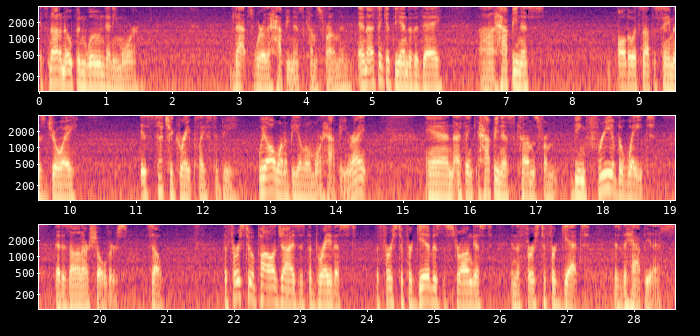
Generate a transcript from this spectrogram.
it's not an open wound anymore that's where the happiness comes from. And, and I think at the end of the day, uh, happiness, although it's not the same as joy, is such a great place to be. We all want to be a little more happy, right? And I think happiness comes from being free of the weight that is on our shoulders. So, the first to apologize is the bravest, the first to forgive is the strongest, and the first to forget is the happiness.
